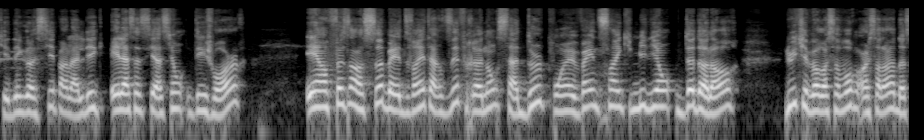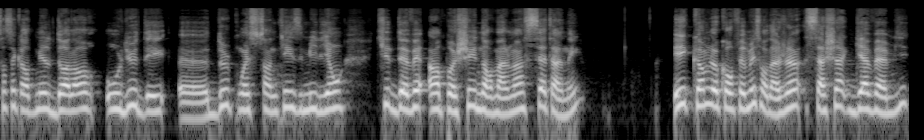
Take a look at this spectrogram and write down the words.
qui est négociée par la Ligue et l'Association des joueurs. Et en faisant ça, ben, Tardif renonce à 2,25 millions de dollars. Lui qui va recevoir un salaire de 150 000 dollars au lieu des 2,75 euh, millions qu'il devait empocher normalement cette année. Et comme l'a confirmé son agent Sacha Gavami,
